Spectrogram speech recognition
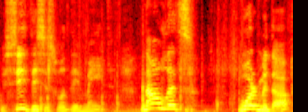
You see, this is what they've made. Now let's warm it up.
